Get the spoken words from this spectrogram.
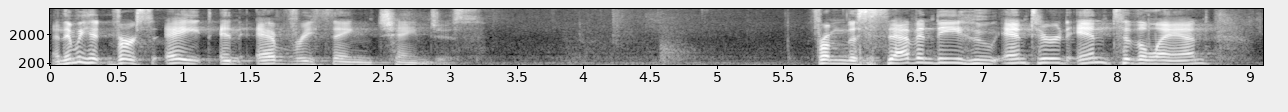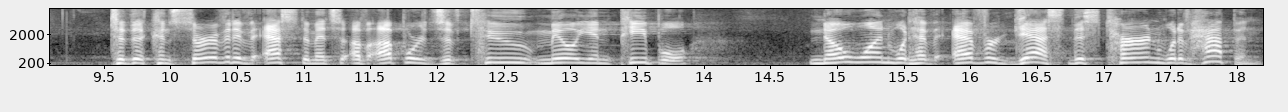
And then we hit verse 8, and everything changes. From the 70 who entered into the land to the conservative estimates of upwards of 2 million people, no one would have ever guessed this turn would have happened.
